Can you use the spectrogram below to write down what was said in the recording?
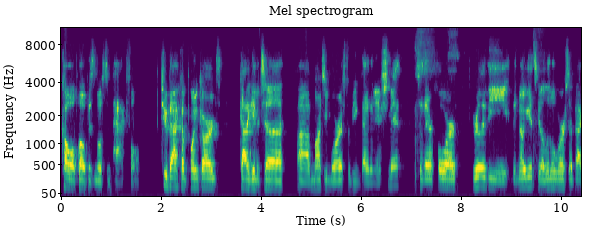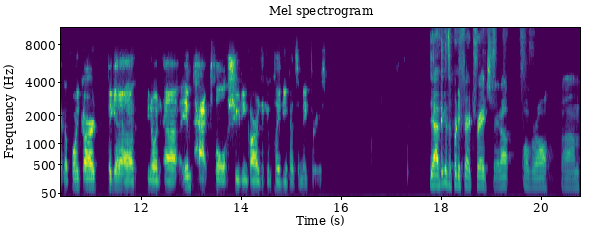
Caldwell Pope is the most impactful. Two backup point guards. Got to give it to uh, Monte Morris for being better than Ish Smith. So therefore, really the the Nuggets get a little worse at backup point guard. They get a you know an uh, impactful shooting guard that can play defense and make threes. Yeah, I think it's a pretty fair trade straight up overall um,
